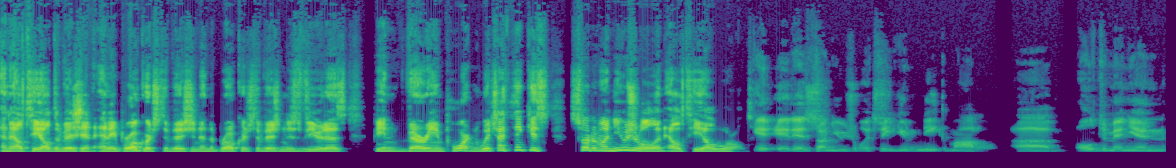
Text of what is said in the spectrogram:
an LTL division and a brokerage division, and the brokerage division is viewed as being very important, which I think is sort of unusual in LTL world. it, it is unusual. It's a unique model. Uh, Old Dominion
